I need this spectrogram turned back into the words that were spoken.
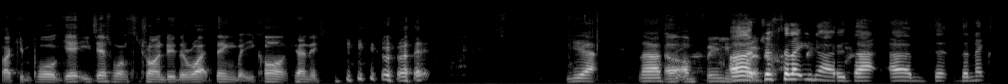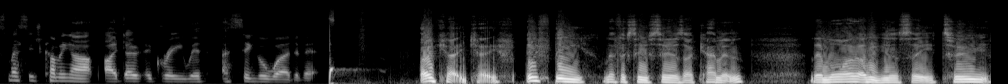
fucking poor git. He just wants to try and do the right thing, but he can't, can he? right? Yeah. No, Uh. I'm feeling. Uh, just to let you know that um, the, the next message coming up, I don't agree with a single word of it. Okay, Keith. If the Netflix TV series are canon, then why are we going to see two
